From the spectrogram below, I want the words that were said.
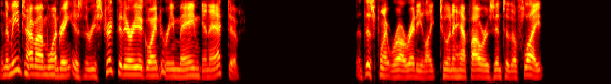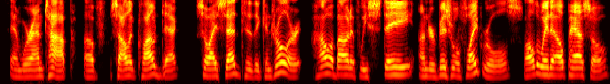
In the meantime, I'm wondering is the restricted area going to remain inactive? At this point, we're already like two and a half hours into the flight, and we're on top of solid cloud deck. So I said to the controller, how about if we stay under visual flight rules all the way to El Paso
